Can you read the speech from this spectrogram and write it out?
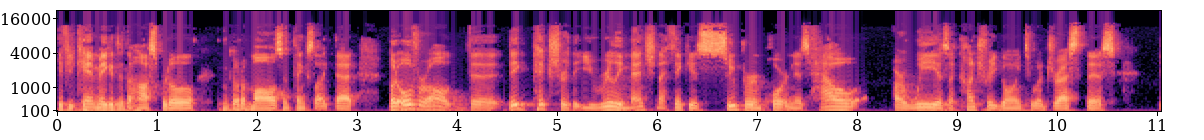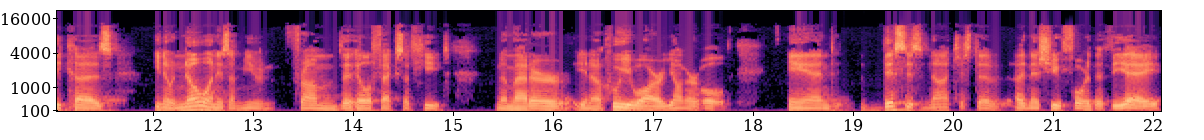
if you can't make it to the hospital and go to malls and things like that. But overall the big picture that you really mentioned i think is super important is how are we as a country going to address this? Because you know no one is immune from the ill effects of heat no matter you know who you are young or old and this is not just a, an issue for the VA,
